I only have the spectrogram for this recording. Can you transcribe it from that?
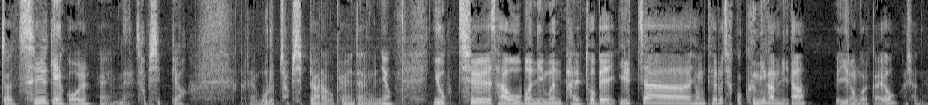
저 슬개골, 예, 네. 접시뼈. 그래요. 무릎 접시뼈라고 표현이 되는군요. 6745번님은 발톱에 일자 형태로 자꾸 금이 갑니다. 왜 이런 걸까요? 하셨네요.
